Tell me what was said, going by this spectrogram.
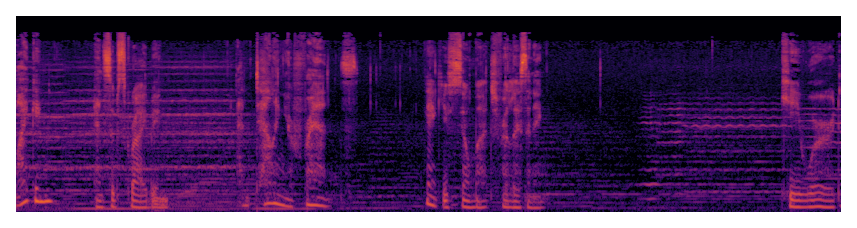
liking, and subscribing, and telling your friends. Thank you so much for listening. Keyword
